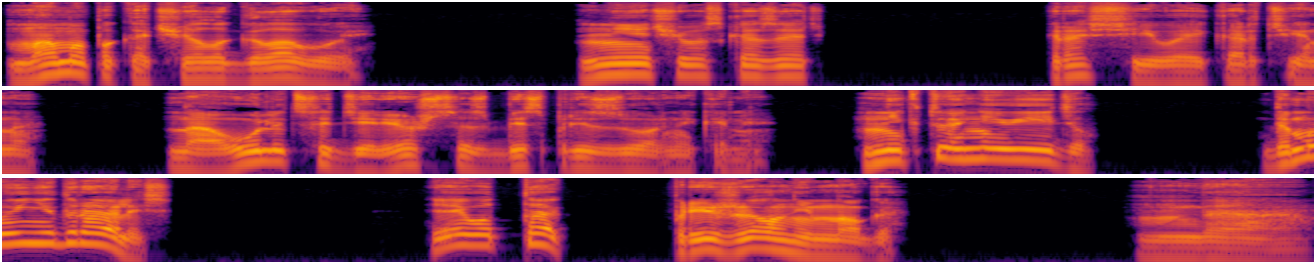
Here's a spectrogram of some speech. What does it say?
Мама покачала головой. «Нечего сказать. Красивая картина. На улице дерешься с беспризорниками. Никто не видел. Да мы и не дрались. Я его так прижал немного. Да.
